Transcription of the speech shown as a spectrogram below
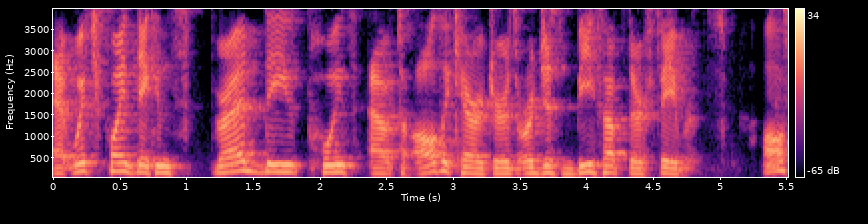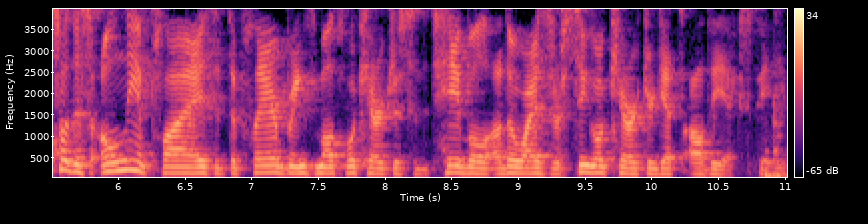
At which point they can spread the points out to all the characters or just beef up their favorites. Also, this only applies if the player brings multiple characters to the table, otherwise, their single character gets all the XP.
